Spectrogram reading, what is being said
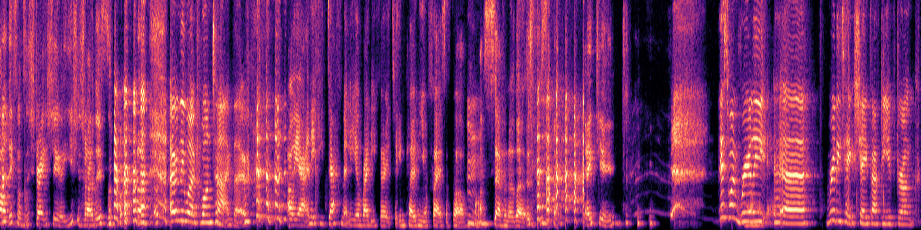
oh, this one's a straight shooter. You should try this one. Only worked one time though. oh yeah, and if you definitely are ready for it to implode in your face, I've got Mm. about seven of those. So Stay tuned. Really, uh, really takes shape after you've drunk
